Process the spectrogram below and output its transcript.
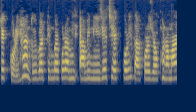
চেক করি হ্যাঁ? দুইবার, তিনবার করে আমি আমি নিজে চেক করি। তারপরে যখন আমার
